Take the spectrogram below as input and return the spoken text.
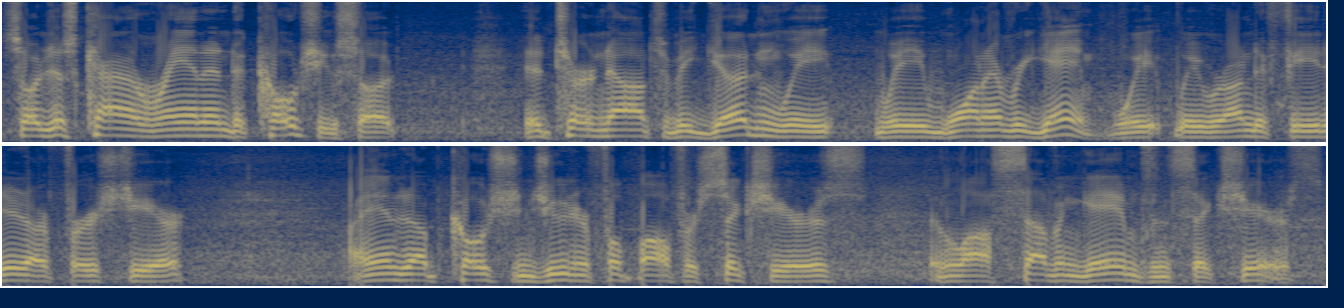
so I just kind of ran into coaching. So it, it turned out to be good, and we we won every game. We we were undefeated our first year. I ended up coaching junior football for six years and lost seven games in six years.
